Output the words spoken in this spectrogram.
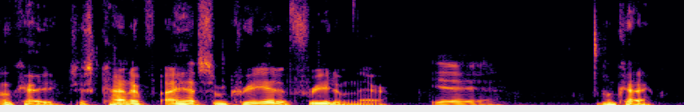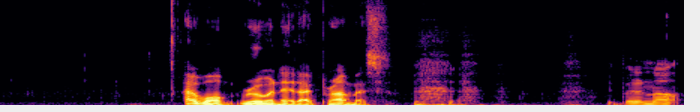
Okay, just kind of I have some creative freedom there. yeah, yeah, yeah. Okay. I won't ruin it, I promise. You better not.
